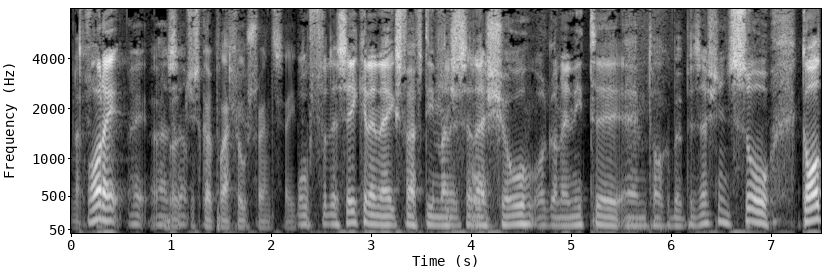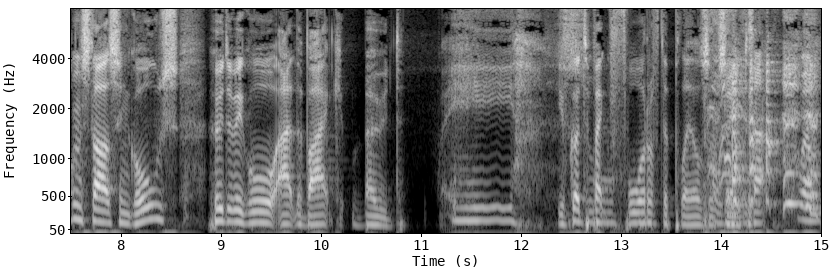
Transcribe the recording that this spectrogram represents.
That's All right, right, We've it. just got to play a full strength side. Well, for the sake of the next 15 minutes of this show, we're going to need to um, talk about positions. So, Gordon starts in goals. Who do we go at the back? Boud. Eh, You've got to pick four of the players Is outside. that- well,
